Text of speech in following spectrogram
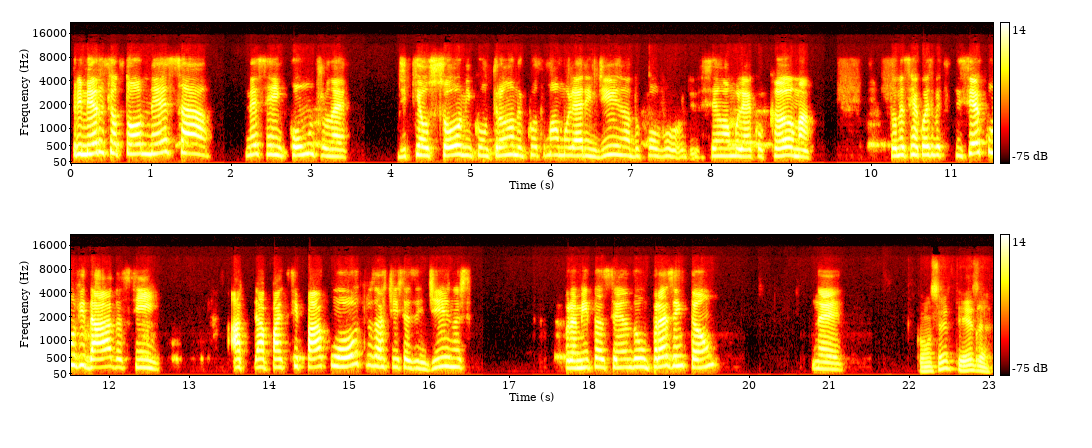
Primeiro que eu estou nessa nesse reencontro, né, de que eu sou, me encontrando enquanto uma mulher indígena do povo, ser uma mulher com cama. Estou nesse reconhecimento de ser convidada assim a, a participar com outros artistas indígenas, para mim está sendo um presentão, né? Com certeza.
